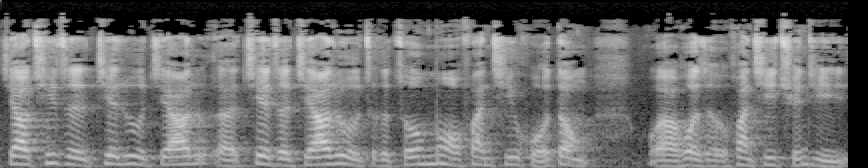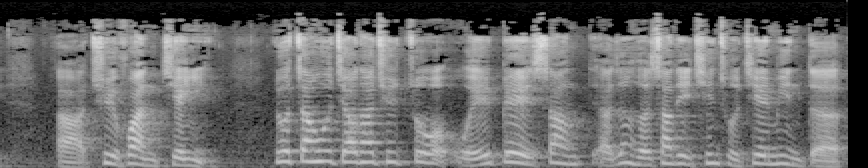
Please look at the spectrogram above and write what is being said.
叫妻子介入加入呃，借着加入这个周末换妻活动啊，或者换妻群体啊，去换奸淫。如果丈夫叫他去做违背上呃任何上帝清楚诫命的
